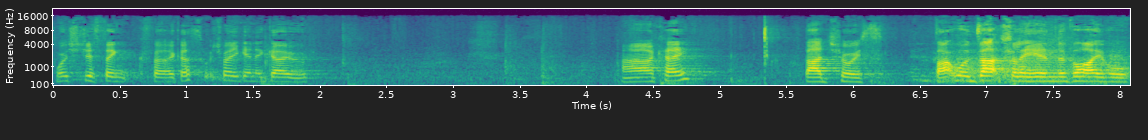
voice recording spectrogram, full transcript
What do you think, Fergus? Which way are you going to go? Ah, okay, bad choice. That one's actually in the Bible.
